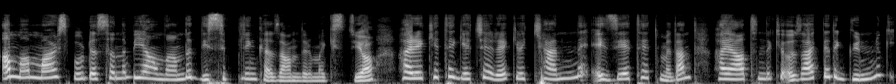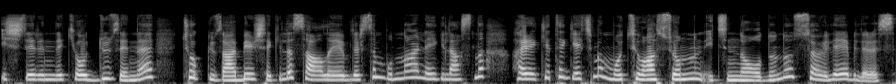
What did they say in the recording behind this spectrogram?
Ama Mars burada sana bir yandan da disiplin kazandırmak istiyor. Harekete geçerek ve kendini eziyet etmeden hayatındaki özellikle de günlük işlerindeki o düzene çok güzel bir şekilde sağlayabilirsin. Bunlarla ilgili aslında harekete geçme motivasyonunun içinde olduğunu söyleyebiliriz.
